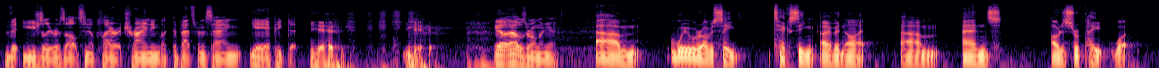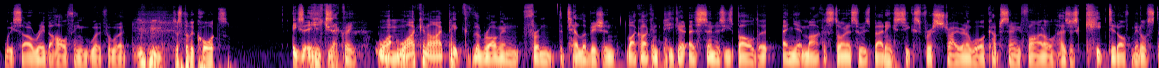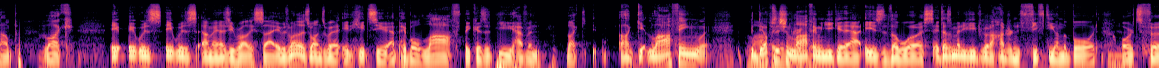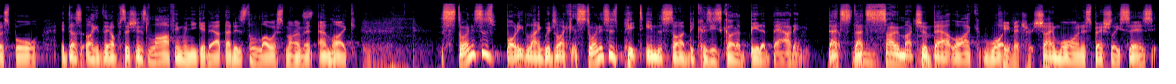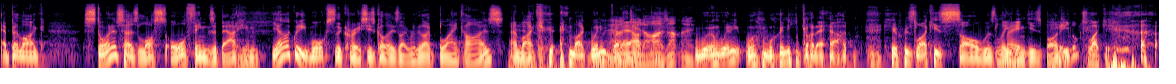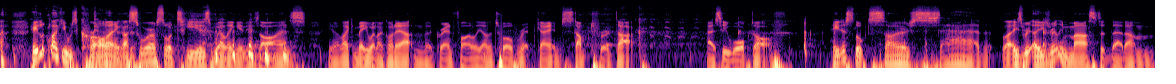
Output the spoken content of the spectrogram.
that usually results in a player at training, like the batsman saying, "Yeah, yeah, picked it." Yeah, yeah. yeah, that was wrong on you. Um, we were obviously texting overnight, um, and I'll just repeat what we saw. I'll read the whole thing word for word, just for the courts. Exactly. Why, mm. why, can I pick the wrong one from the television? Like I can pick it as soon as he's bowled it, and yet Marcus Stoinis, who is batting six for Australia in a World Cup semi-final, has just kicked it off middle stump. Mm. Like it, it was it was I mean as you rightly say it was one of those ones where it hits you and people laugh because it, you haven't like I get laughing, the opposition laughing when you get out is the worst. It doesn't matter if you've got 150 on the board or it's first ball. It does like if the opposition is laughing when you get out that is the lowest moment. and like Stoinis's body language like Stoinis is picked in the side because he's got a bit about him. That's that's so much about like what Shane Warne especially says. But like Stoinis has lost all things about him. You know, like when he walks to the crease, he's got these like really like blank eyes, and like and like when he They got are out, dead eyes, aren't they? When, when he when he got out, it was like his soul was leaving Mate, his body. He looked like he looked like he was crying. I swear I saw tears welling in his eyes. You know, like me when I got out in the grand final of the under twelve rep game, stumped for a duck as he walked off. He just looked so sad. Like he's re- he's really mastered that um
